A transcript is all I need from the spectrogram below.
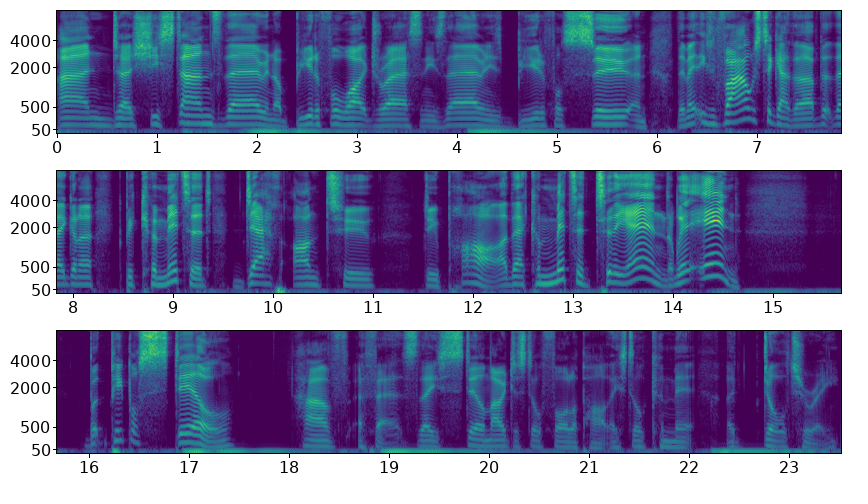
and uh, she stands there in a beautiful white dress, and he's there in his beautiful suit, and they make these vows together that they're going to be committed death unto do part. They're committed to the end. We're in. But people still have affairs. They still marriages still fall apart. They still commit adultery.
